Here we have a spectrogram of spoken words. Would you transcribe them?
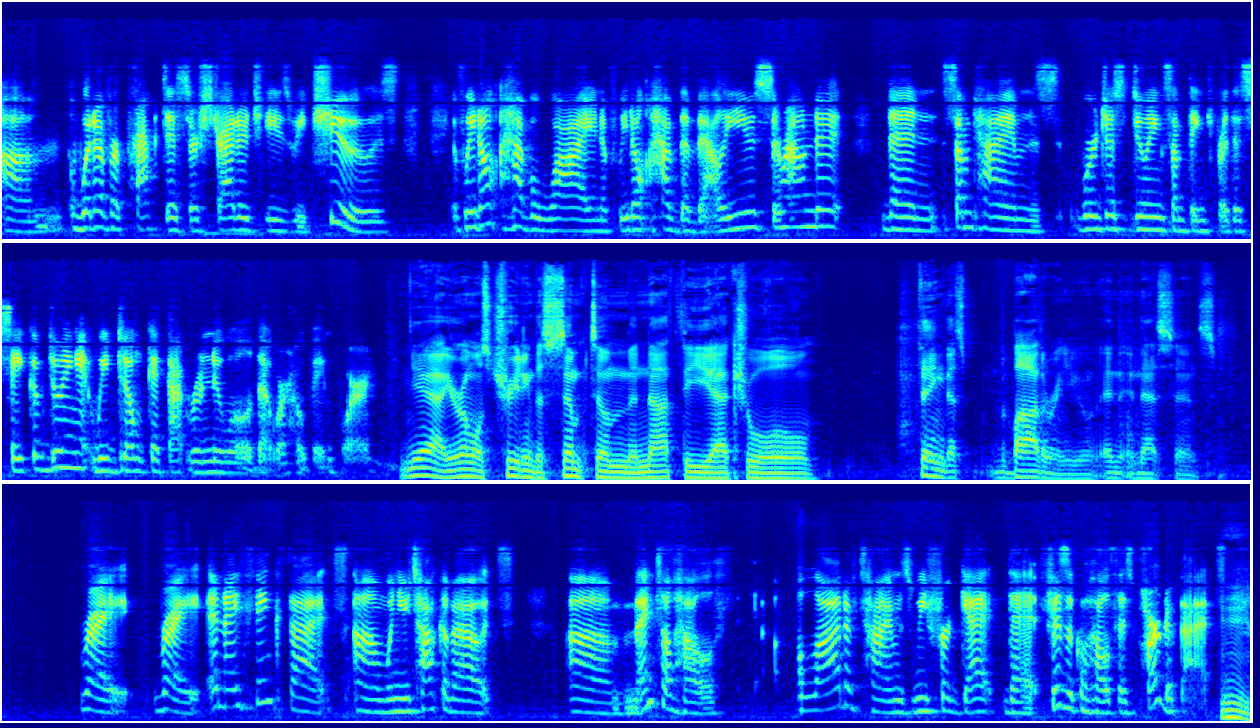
um, whatever practice or strategies we choose if we don't have a why and if we don't have the values around it, then sometimes we're just doing something for the sake of doing it. We don't get that renewal that we're hoping for. Yeah, you're almost treating the symptom and not the actual thing that's bothering you in, in that sense. Right, right. And I think that um, when you talk about um, mental health, a lot of times we forget that physical health is part of that. Mm.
